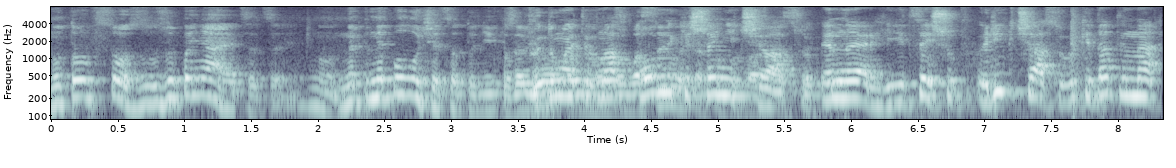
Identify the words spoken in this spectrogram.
Ну то все, зупиняється це. Ну не, не вийде тоді. Ви думаєте, в нас повні кишені часу, енергії, цей, щоб рік часу викидати на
